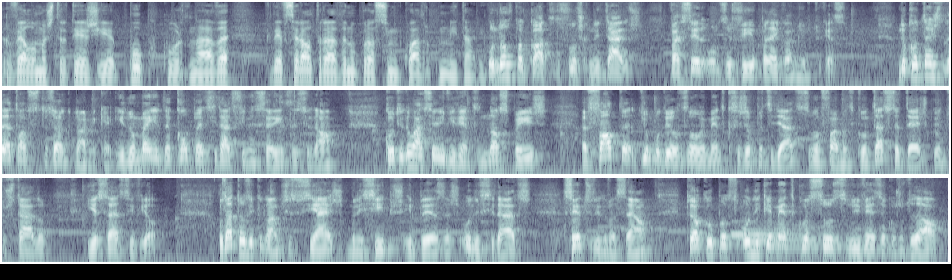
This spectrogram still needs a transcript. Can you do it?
revela uma estratégia pouco coordenada que deve ser alterada no próximo quadro comunitário. O novo pacote de fundos comunitários vai ser um desafio para a economia portuguesa. No contexto da atual situação económica e no meio da complexidade financeira internacional, continua a ser evidente no nosso país a falta de um modelo de desenvolvimento que seja partilhado sob a forma de contrato estratégico entre o Estado e a sociedade civil. Os atores económicos e sociais, municípios, empresas, universidades, centros de inovação, preocupam-se unicamente com a sua sobrevivência conjuntural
